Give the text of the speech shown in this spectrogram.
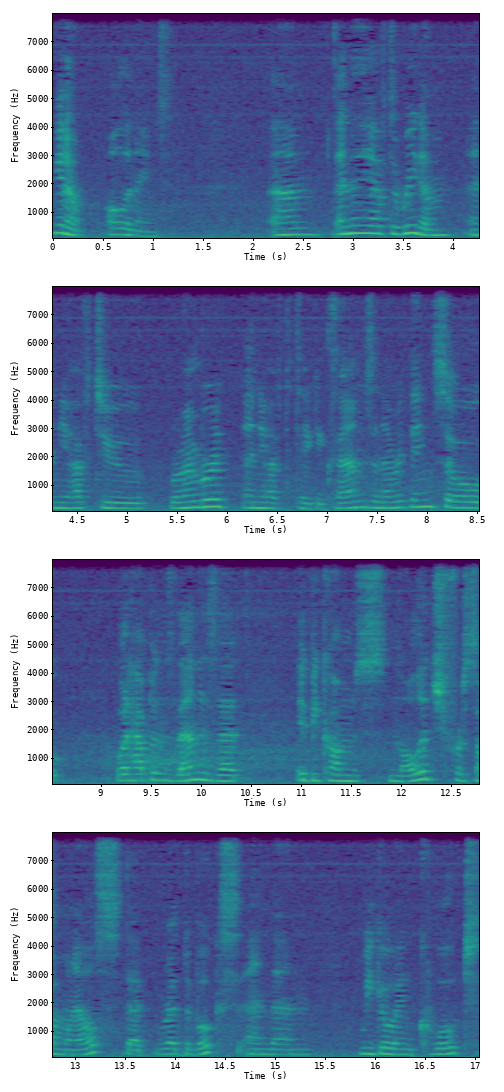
you know all the names. Um, and then you have to read them and you have to remember it and you have to take exams and everything. So what happens then is that it becomes knowledge for someone else that read the books and then we go and quote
